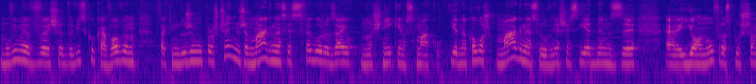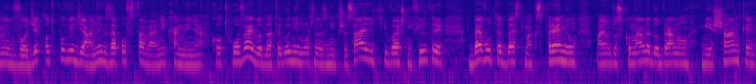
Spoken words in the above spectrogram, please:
Mówimy w środowisku kawowym w takim dużym uproszczeniu, że magnez jest swego rodzaju nośnikiem smaku. Jednakowoż magnez również jest jednym z e, jonów rozpuszczonych w wodzie odpowiedzialnych za powstawanie kamienia kotłowego, dlatego nie można z nim przesadzić i właśnie filtry BWT Best Max Premium mają doskonale dobraną mieszankę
